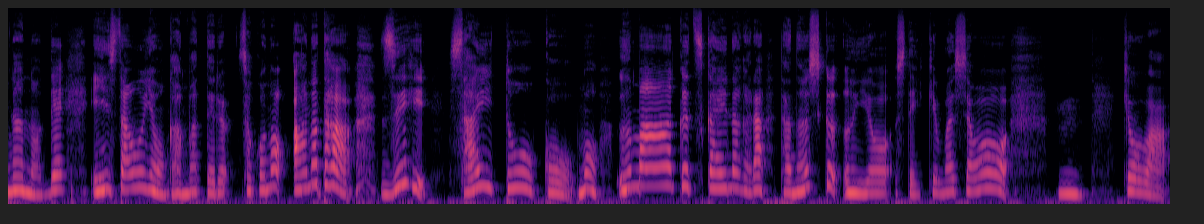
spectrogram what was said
なのでインスタ運用頑張ってるそこのあなた是非再投稿もうまく使いながら楽しく運用していきましょう。うん、今日は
